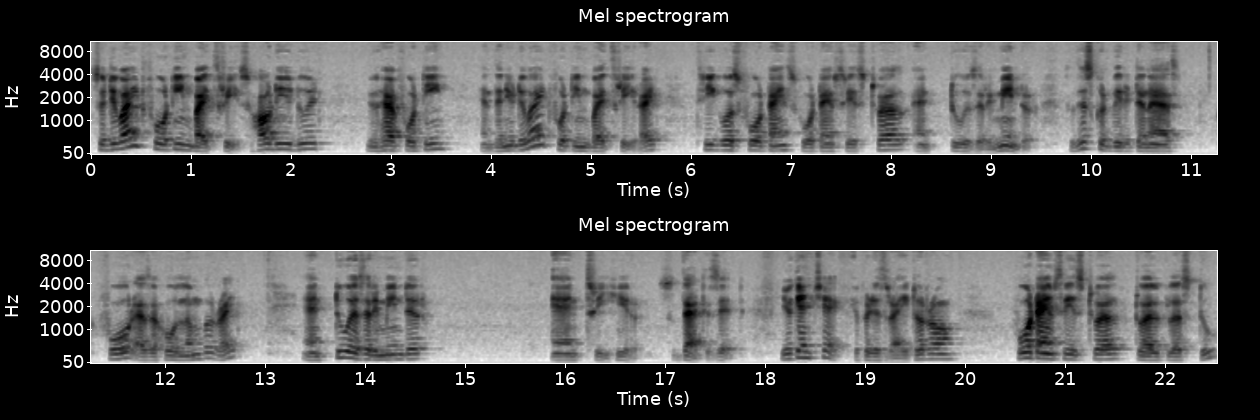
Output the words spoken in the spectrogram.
So divide 14 by 3. So how do you do it? You have 14 and then you divide 14 by 3, right? 3 goes 4 times, 4 times 3 is 12 and 2 is a remainder. So this could be written as 4 as a whole number, right? And 2 as a remainder and 3 here. So that is it. You can check if it is right or wrong. 4 times 3 is 12, 12 plus 2,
